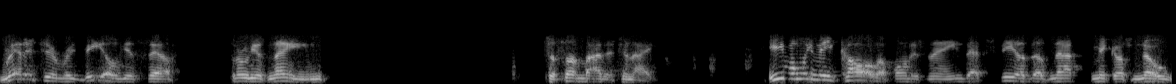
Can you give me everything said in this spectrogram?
ready to reveal himself through his name to somebody tonight. Even we may call upon his name, that still does not make us know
